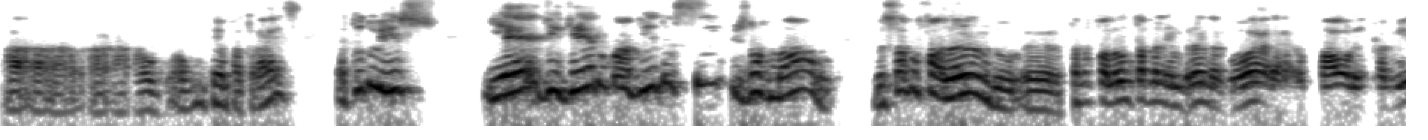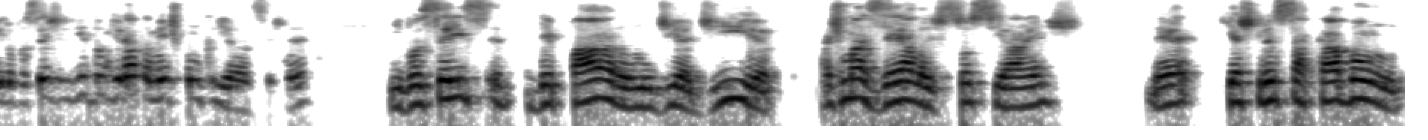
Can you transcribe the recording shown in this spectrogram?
há, há, há algum tempo atrás. É tudo isso. E é viver uma vida simples, normal eu estava falando, estava eh, falando, estava lembrando agora, Paulo e Camilo, vocês lidam diretamente com crianças, né? E vocês eh, deparam no dia a dia as mazelas sociais, né? Que as crianças acabam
